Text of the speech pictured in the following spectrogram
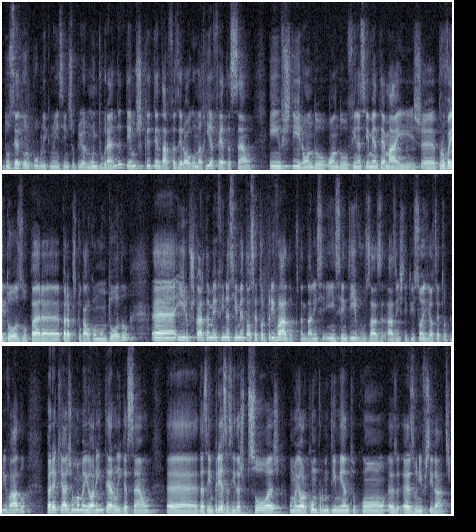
do setor público no ensino superior muito grande. Temos que tentar fazer alguma reafetação e investir onde, onde o financiamento é mais uh, proveitoso para, para Portugal como um todo. Uh, e ir buscar também financiamento ao setor privado, portanto, dar incentivos às, às instituições e ao setor privado para que haja uma maior interligação uh, das empresas e das pessoas, um maior comprometimento com as, as universidades.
